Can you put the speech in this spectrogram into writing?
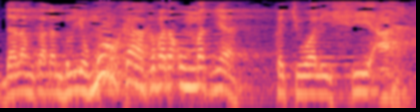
dalam keadaan beliau murka kepada umatnya kecuali Syiah.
